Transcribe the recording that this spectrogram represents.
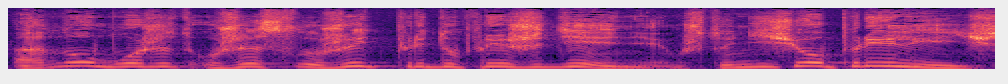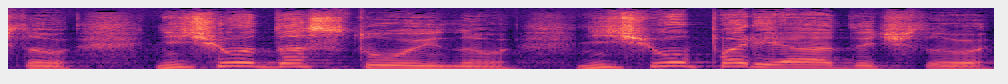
оно может уже служить предупреждением, что ничего приличного, ничего достойного, ничего порядочного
